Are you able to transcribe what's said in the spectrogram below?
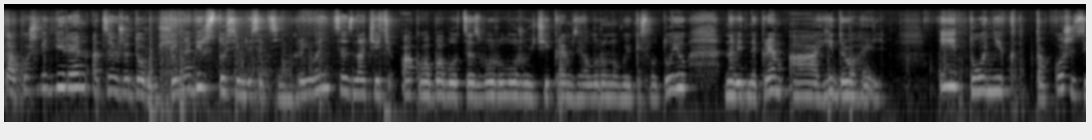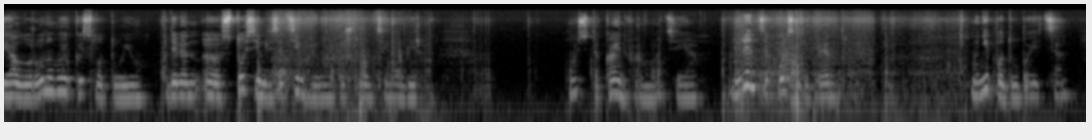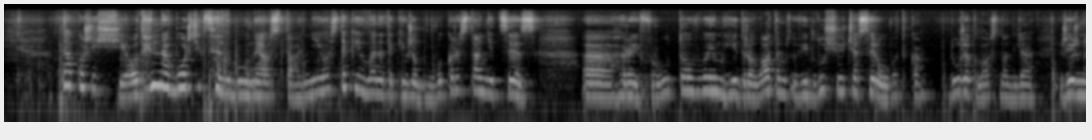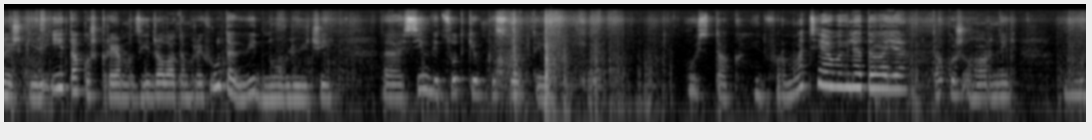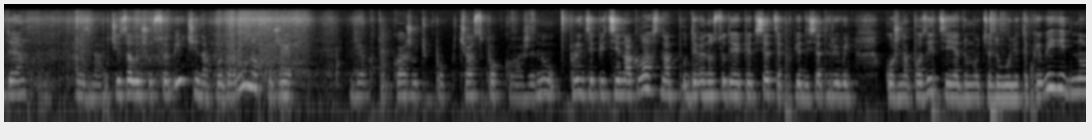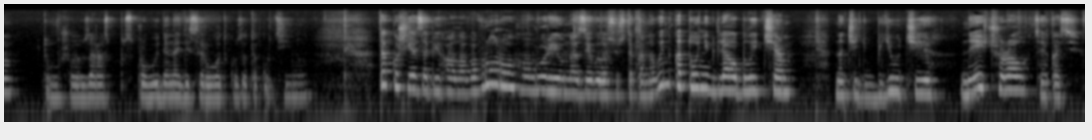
Також від Лірен, а це вже дорожчий набір 177 гривень. Це значить Bubble це зволожуючий крем з гіалуроновою кислотою. Навіть не крем, а гідрогель. І тонік також з гіалуроновою кислотою. Е, 177 гривень коштував цей набір. Ось така інформація. Лірен це польський бренд. Мені подобається. Також іще один наборчик, це був не останній. Ось такий. У мене такий вже був використанні. Це з е, грейпфрутовим гідролатом відлущуюча сироватка. Дуже класна для жирної шкіри. І також крем з гідролатом грейпфрута відновлюючий. Е, 7% кислоти. Ось так інформація виглядає. Також гарний буде. Не знаю, чи залишу собі, чи на подарунок. Уже, як то кажуть, час покаже. Ну, в принципі, ціна класна. 99,50 це по 50 гривень кожна позиція. Я думаю, це доволі таки вигідно, тому що зараз спробую де знайти сироватку за таку ціну. Також я забігала в Аврору. В Аврорі у нас з'явилася ось така новинка тонік для обличчя. Значить, Beauty Natural, це якась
